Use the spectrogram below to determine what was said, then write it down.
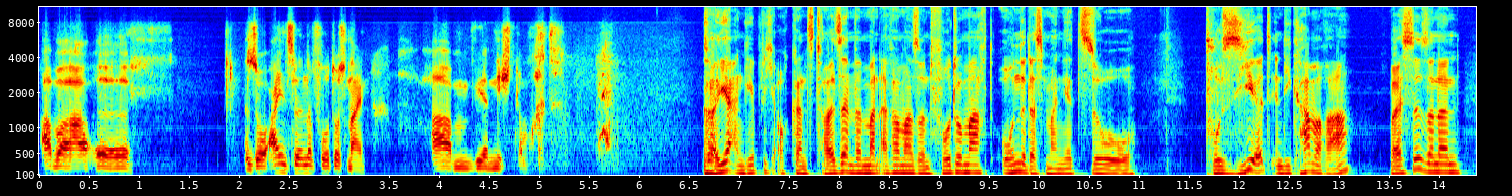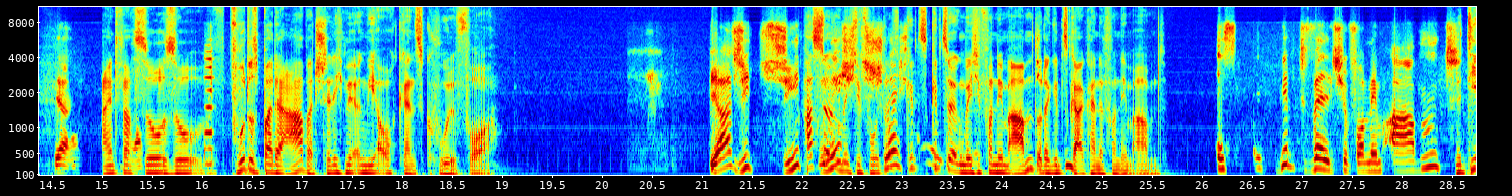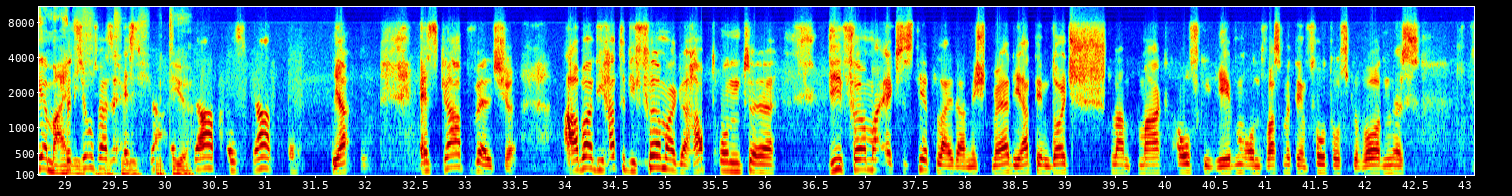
Aber äh, so einzelne Fotos, nein, haben wir nicht gemacht. Soll ja angeblich auch ganz toll sein, wenn man einfach mal so ein Foto macht, ohne dass man jetzt so posiert in die Kamera, weißt du, sondern Ja. einfach so, so Fotos bei der Arbeit stelle ich mir irgendwie auch ganz cool vor. Ja, sieht, sieht Hast du irgendwelche Fotos? Gibt's, gibt's irgendwelche von dem Abend oder gibt's gar keine von dem Abend? es, es gibt welche von dem Abend. Mit dir meine ich beziehungsweise es, gab- mit dir. es gab, es gab, ja, es gab welche. Aber die hatte die Firma gehabt und äh, die Firma existiert leider nicht mehr. Die hat den Deutschlandmarkt aufgegeben und was mit den Fotos geworden ist,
